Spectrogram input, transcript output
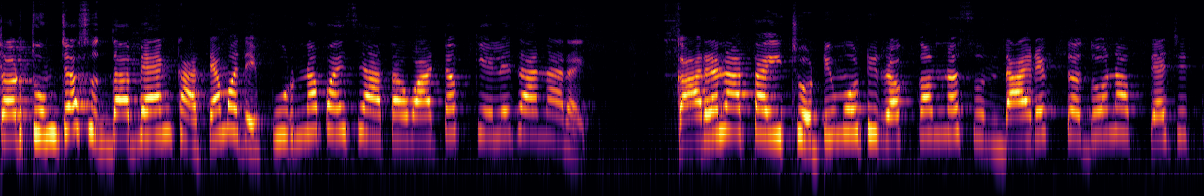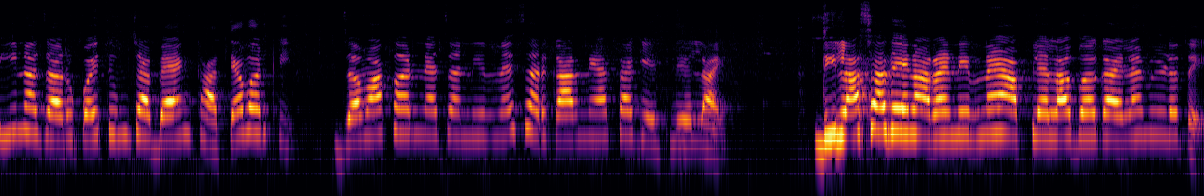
तर तुमच्यासुद्धा बँक खात्यामध्ये पूर्ण पैसे आता वाटप केले जाणार आहे. कारण आता ही छोटी मोठी रक्कम नसून डायरेक्ट दोन हप्त्याचे तीन हजार रुपये तुमच्या बँक खात्यावरती जमा करण्याचा निर्णय सरकारने आता घेतलेला आहे. दिलासा देणारा निर्णय आपल्याला बघायला मिळत आहे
